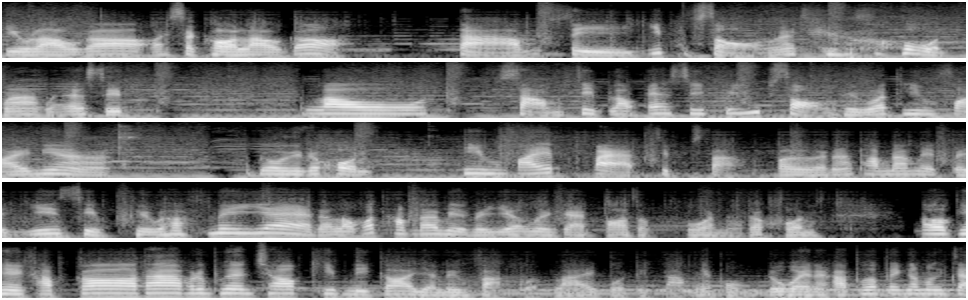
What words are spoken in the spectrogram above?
กิลเราก็เอ้ยสกอร์เราก็ 3 4 22 นะ ถือว่าโหดมากแล้วแอซิดเรา 30 เราแอซิดไป 22 ถือว่าทีมไฟท์เนี่ย ดูสิทุกคน ทีมไฟท์83 เปอร์นะทำดาเมจไป 20 ถือว่าไม่แย่นะเราก็ทำดาเมจไปเยอะเหมือนกันพอสมควรนะทุกคน โอเคครับ ก็ถ้าเพื่อนๆชอบคลิปนี้ก็อย่าลืมฝากกดไลค์กดติดตามให้ผมด้วยนะครับ เพื่อเป็นกำลังใจ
